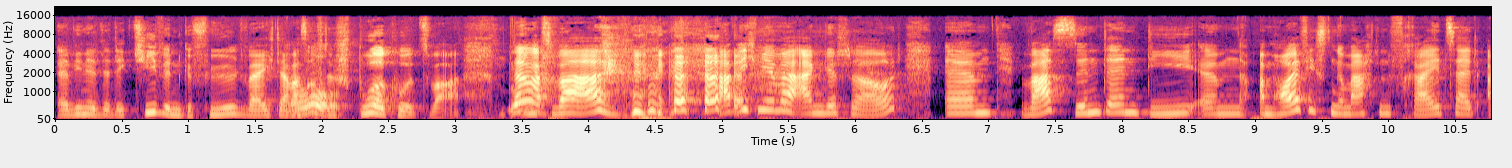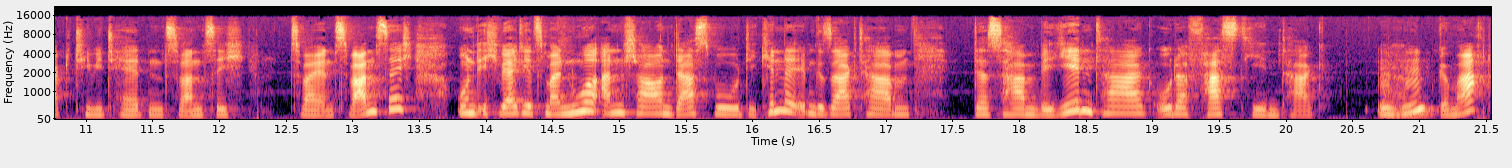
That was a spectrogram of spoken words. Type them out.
äh, wie eine Detektivin gefühlt, weil ich da was auf oh. der Spur kurz war. Ah. Und zwar habe ich mir mal angeschaut, ähm, was sind denn die ähm, am häufigsten gemachten Freizeitaktivitäten 2022 und ich werde jetzt mal nur anschauen, das, wo die Kinder eben gesagt haben, das haben wir jeden Tag oder fast jeden Tag mhm. gemacht.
